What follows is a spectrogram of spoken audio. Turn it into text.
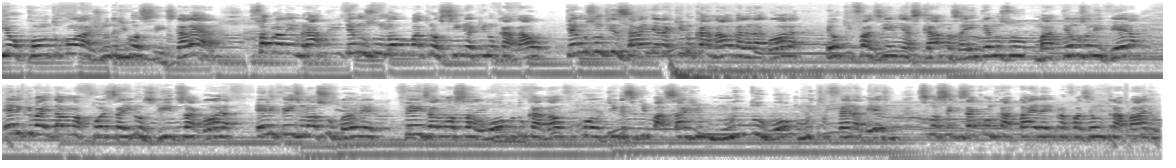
E eu conto com a ajuda de vocês. Galera, só pra lembrar, temos um novo patrocínio aqui no canal, temos um designer aqui no canal, galera, agora, eu que fazia minhas capas aí, temos o Matheus Oliveira, ele que vai dar uma força aí nos vídeos agora, ele fez o nosso banner, fez a nossa logo do canal, ficou, diga-se de passagem, muito louco, muito fera mesmo. Se você quiser contratar ele aí para fazer um trabalho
